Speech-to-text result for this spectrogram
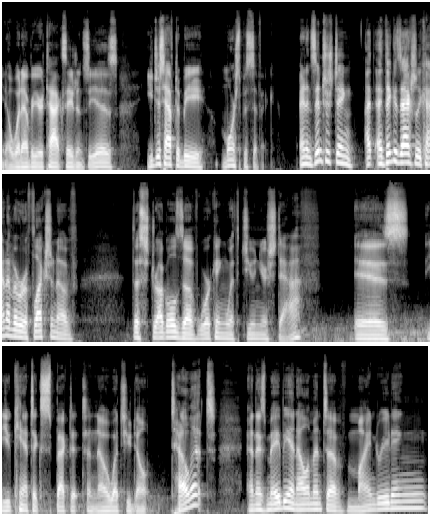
you know whatever your tax agency is. You just have to be more specific. And it's interesting. I, I think it's actually kind of a reflection of the struggles of working with junior staff. Is you can't expect it to know what you don't tell it. And there's maybe an element of mind reading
